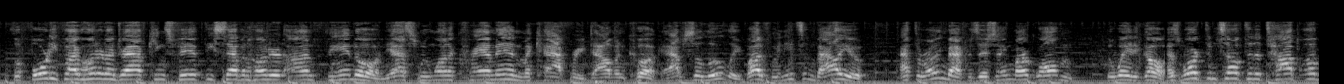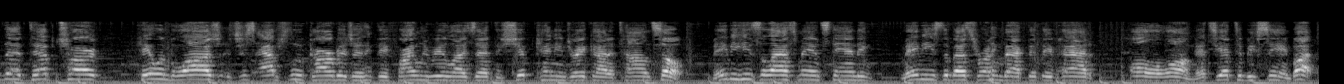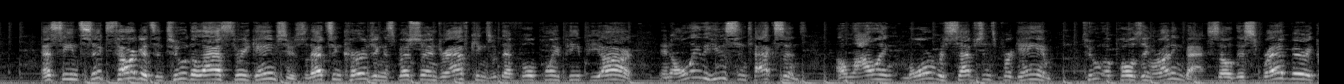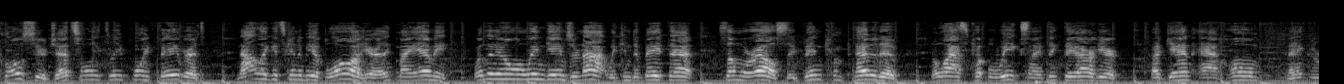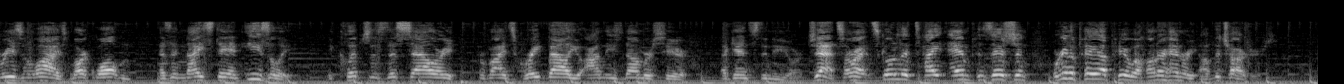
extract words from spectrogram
So 4,500 on DraftKings, 5,700 on FanDuel. And yes, we want to cram in McCaffrey, Dalvin Cook, absolutely. But if we need some value at the running back position, I think Mark Walton, the way to go. Has worked himself to the top of that depth chart. Kalen Ballage is just absolute garbage. I think they finally realized that. They shipped Kenyon Drake out of town. So maybe he's the last man standing. Maybe he's the best running back that they've had all along. That's yet to be seen. But has seen six targets in two of the last three games here. So that's encouraging, especially on DraftKings with that full point PPR. And only the Houston Texans allowing more receptions per game to opposing running backs. So this spread very close here. Jets only three point favorites. Not like it's going to be a blowout here. I think Miami, whether they don't win games or not, we can debate that somewhere else. They've been competitive the last couple weeks, and I think they are here again at home. And I think the reason why is Mark Walton has a nice day and easily eclipses this salary, provides great value on these numbers here against the New York Jets. All right, let's go to the tight end position. We're going to pay up here with Hunter Henry of the Chargers.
